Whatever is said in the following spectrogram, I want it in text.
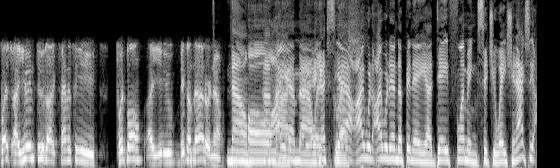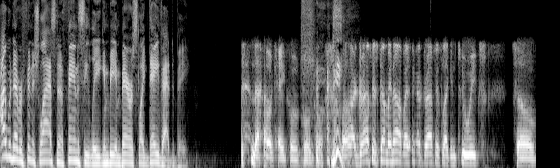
question: Are you into like fantasy football? Are you big on that or no? No. Oh, I'm I not. am Alex. That's yeah, I would. I would end up in a uh, Dave Flemming situation. Actually, I would never finish last in a fantasy league and be embarrassed like Dave had to be. no. Okay. Cool. Cool. Cool. well, our draft is coming up. I think our draft is like in two weeks. So,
